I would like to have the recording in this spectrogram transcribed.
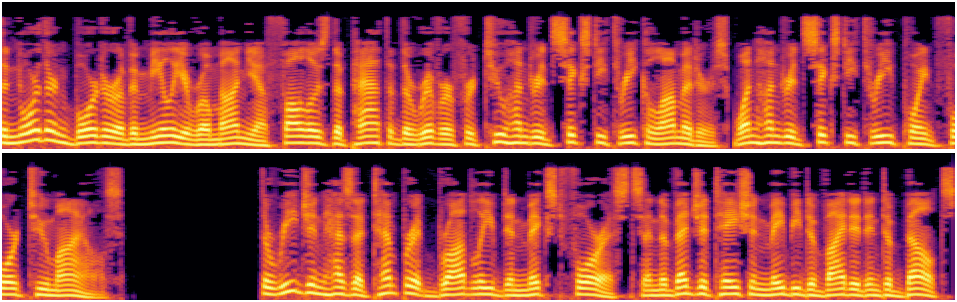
The northern border of Emilia-Romagna follows the path of the river for 263 kilometers, 163.42 miles. The region has a temperate broadleaved and mixed forests and the vegetation may be divided into belts,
